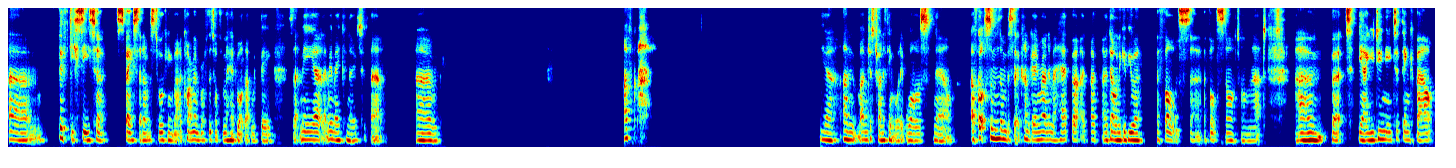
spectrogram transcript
um, 50 seater space that I was talking about. I can't remember off the top of my head what that would be. So let me uh, let me make a note of that. Um, I've got, yeah, I'm I'm just trying to think what it was now. I've got some numbers that are kind of going around in my head, but I, I, I don't want to give you a, a false uh, a false start on that. Um, but yeah, you do need to think about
